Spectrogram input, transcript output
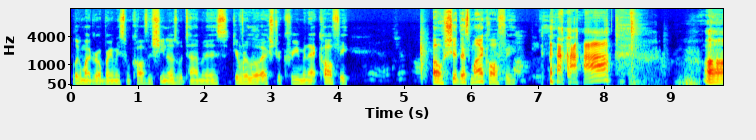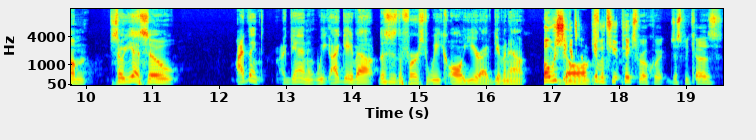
Look at my girl bring me some coffee. She knows what time it is. Give her a little extra cream in that coffee. Oh shit, that's my coffee. Um. So yeah. So I think again, we I gave out. This is the first week all year I've given out. Oh, we should give, give a few picks real quick, just because.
